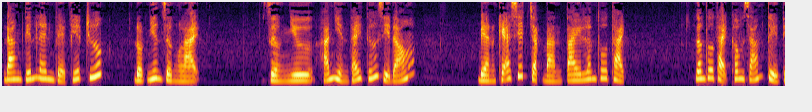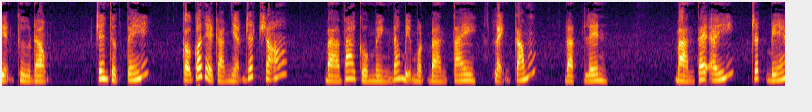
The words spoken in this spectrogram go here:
đang tiến lên về phía trước, đột nhiên dừng lại. Dường như hắn nhìn thấy thứ gì đó. Bèn khẽ siết chặt bàn tay lâm thu thạch. Lâm thu thạch không dám tùy tiện cử động. Trên thực tế cậu có thể cảm nhận rất rõ, bà vai của mình đang bị một bàn tay lạnh cóng đặt lên. Bàn tay ấy rất bé,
